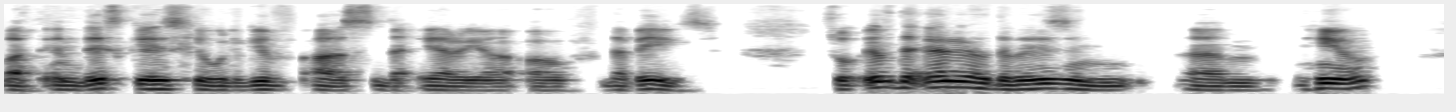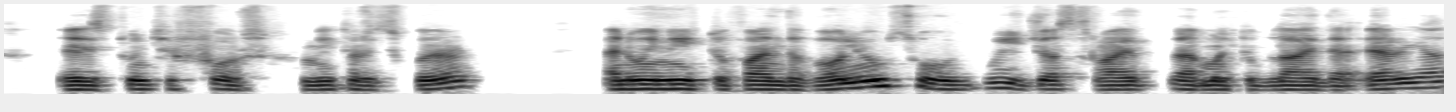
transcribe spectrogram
But in this case, he will give us the area of the base. So if the area of the base in um, here is 24 meters square, and we need to find the volume, so we just write uh, multiply the area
